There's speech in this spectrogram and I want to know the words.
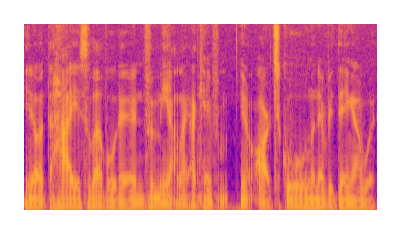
you know, at the highest level there. And for me, I like I came from, you know, art school and everything. I would,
